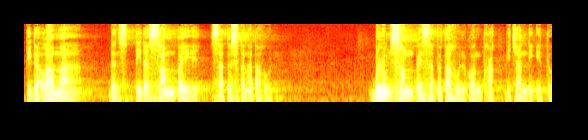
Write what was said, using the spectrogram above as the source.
Tidak lama dan tidak sampai satu setengah tahun. Belum sampai satu tahun kontrak di candi itu.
